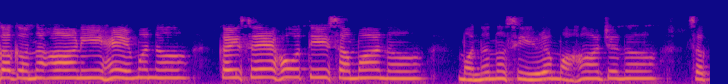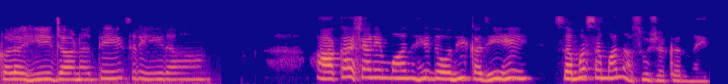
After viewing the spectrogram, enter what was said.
गगन आणि हे मन कैसे होती समान? मन महाजन सकळ ही जाणती श्रीराम. आकाश आणि मन ही दोन्ही कधीही समसमान असू शकत नाहीत.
